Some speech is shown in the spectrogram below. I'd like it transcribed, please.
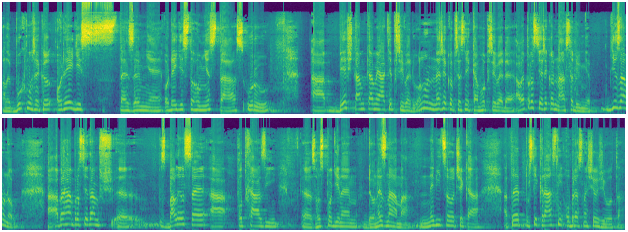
ale Bůh mu řekl, odejdi z té země, odejdi z toho města, z Uru a běž tam, kam já tě přivedu. On neřekl přesně, kam ho přivede, ale prostě řekl, následuj mě, jdi za mnou. A Abraham prostě tam vš, e, zbalil se a odchází e, s hospodinem do neznáma. Neví, co ho čeká. A to je prostě krásný obraz našeho života.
